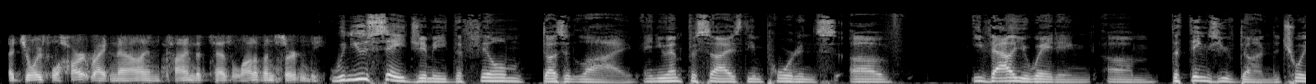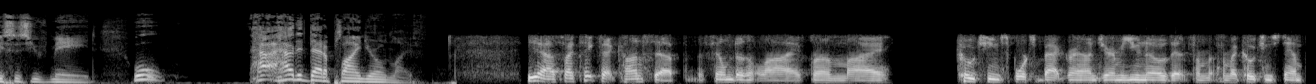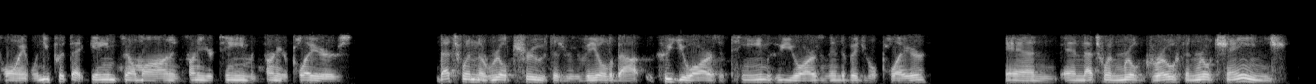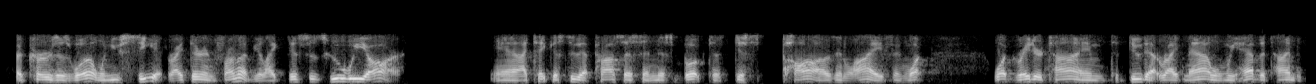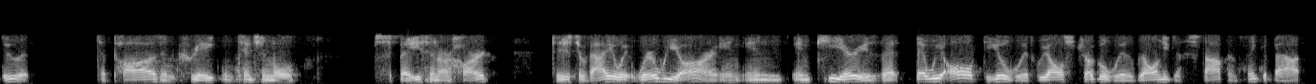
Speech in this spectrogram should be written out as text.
a joyful heart right now in a time that has a lot of uncertainty. When you say, Jimmy, the film doesn't lie, and you emphasize the importance of evaluating um, the things you've done, the choices you've made, well, how, how did that apply in your own life? Yeah, so I take that concept, the film doesn't lie, from my coaching sports background, Jeremy, you know that from from a coaching standpoint, when you put that game film on in front of your team, in front of your players, that's when the real truth is revealed about who you are as a team, who you are as an individual player, and and that's when real growth and real change occurs as well. When you see it right there in front of you, like this is who we are. And I take us through that process in this book to just pause in life and what what greater time to do that right now when we have the time to do it to pause and create intentional space in our heart to just evaluate where we are in, in, in key areas that, that we all deal with, we all struggle with, we all need to stop and think about.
